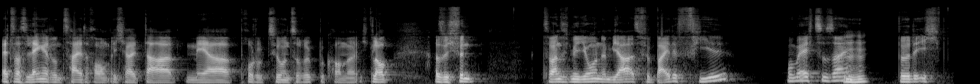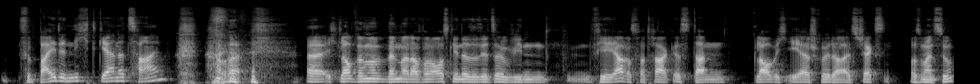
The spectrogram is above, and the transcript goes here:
etwas längeren Zeitraum ich halt da mehr Produktion zurückbekomme. Ich glaube, also ich finde, 20 Millionen im Jahr ist für beide viel, um ehrlich zu sein. Mhm. Würde ich für beide nicht gerne zahlen. Aber äh, ich glaube, wenn wir, wenn wir davon ausgehen, dass es jetzt irgendwie ein, ein Vierjahresvertrag ist, dann glaube ich eher Schröder als Jackson. Was meinst du?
